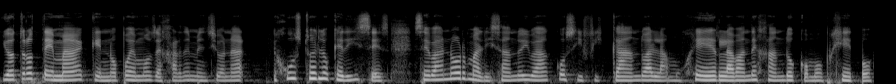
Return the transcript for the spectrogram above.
Y otro tema que no podemos dejar de mencionar justo es lo que dices, se va normalizando y va cosificando a la mujer, la van dejando como objeto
